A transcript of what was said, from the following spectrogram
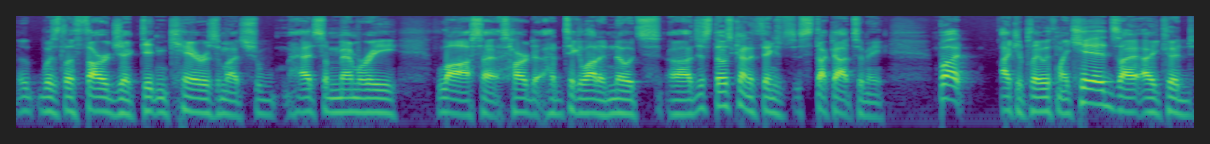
Was lethargic. Didn't care as much. Had some memory loss. It's hard to had to take a lot of notes. Uh, just those kind of things stuck out to me. But I could play with my kids. I, I could.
